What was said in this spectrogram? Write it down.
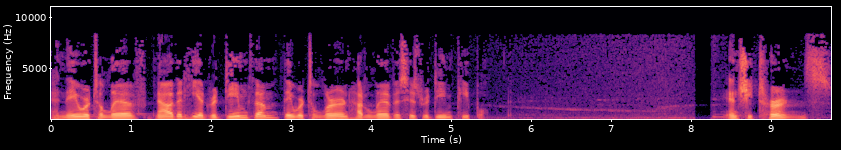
and they were to live, now that he had redeemed them, they were to learn how to live as his redeemed people. And she turns,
